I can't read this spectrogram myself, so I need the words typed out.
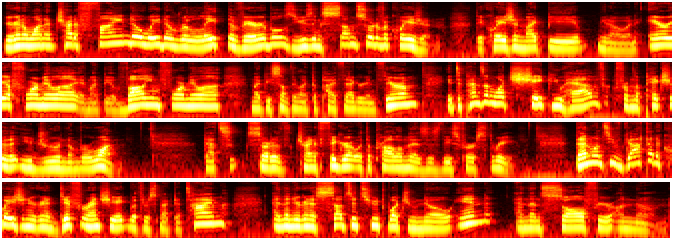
You're going to want to try to find a way to relate the variables using some sort of equation. The equation might be, you know, an area formula, it might be a volume formula, it might be something like the Pythagorean theorem. It depends on what shape you have from the picture that you drew in number 1. That's sort of trying to figure out what the problem is, is these first three. Then once you've got that equation, you're going to differentiate with respect to time, and then you're going to substitute what you know in, and then solve for your unknown.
